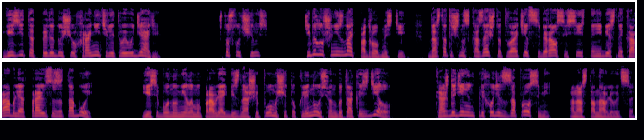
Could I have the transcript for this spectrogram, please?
визиты от предыдущего хранителя твоего дяди. Что случилось? Тебе лучше не знать подробностей. Достаточно сказать, что твой отец собирался сесть на небесный корабль и отправиться за тобой. Если бы он умел им управлять без нашей помощи, то, клянусь, он бы так и сделал. Каждый день он приходит с запросами, она останавливается,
